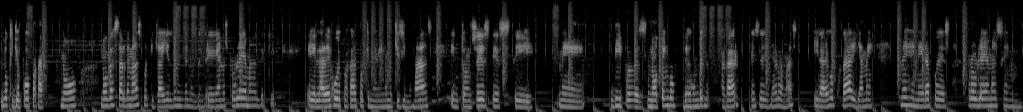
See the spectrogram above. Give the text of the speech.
lo que yo puedo pagar, no, no gastar de más porque ya ahí es donde nos vendrían los problemas de que eh, la dejo de pagar porque me vino muchísimo más. Entonces, este, me di, pues no tengo de dónde pagar ese dinero más y la dejo pagar y ya me, me genera pues problemas en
